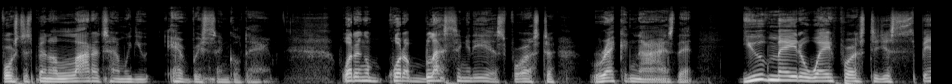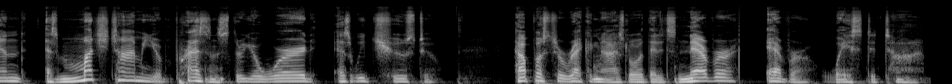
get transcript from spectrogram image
for us to spend a lot of time with you every single day. What a, what a blessing it is for us to recognize that you've made a way for us to just spend as much time in your presence through your word as we choose to. Help us to recognize, Lord, that it's never, ever wasted time.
